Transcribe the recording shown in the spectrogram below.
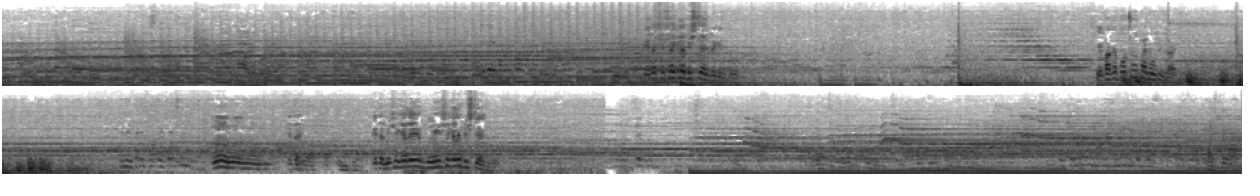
এটা শেষ হয়ে গেলে বৃষ্টি আসবে কিন্তু। এই পাকে প্রচুর পানি উঠে যায়। হুম হুম হুম এটাই। এটা মিশে গেলে মিশে গেলে বৃষ্টি আসবে। しては。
